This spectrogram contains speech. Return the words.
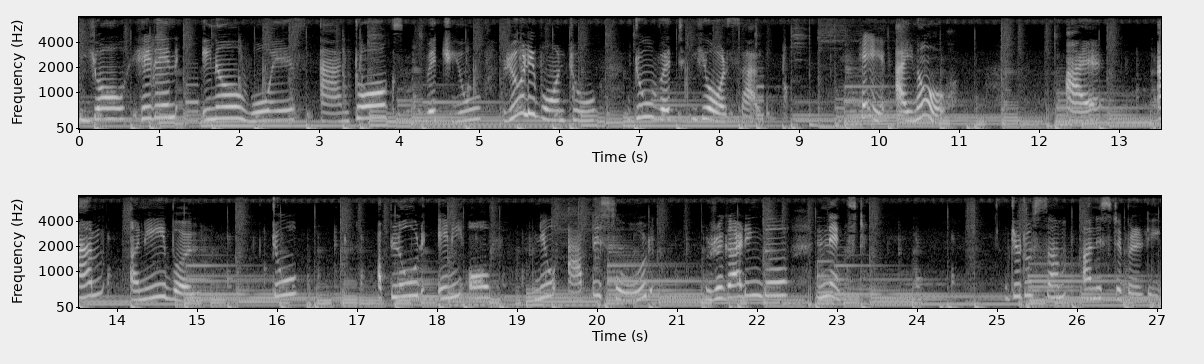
your hidden inner voice and talks which you really want to do with yourself. Hey, I know I am unable to upload any of new episode regarding the next due to some instability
